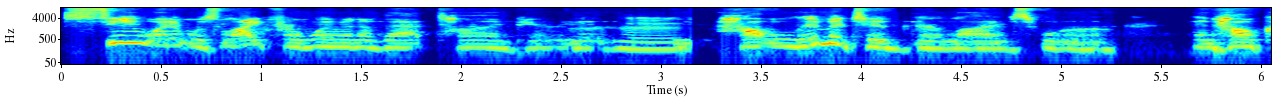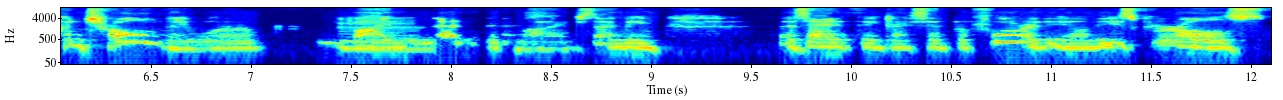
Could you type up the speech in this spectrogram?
see what it was like for women of that time period, mm-hmm. how limited their lives were and how controlled they were by the Mm. their lives. I mean, as I think I said before, you know, these girls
